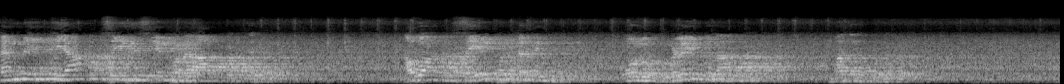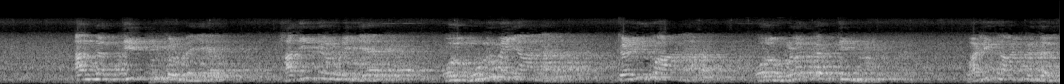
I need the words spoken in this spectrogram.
தன்னை தியாகம் செய்து செயல்பட ஆரம்பித்தது அவ்வாறு செயல்பட்டதின் ஒரு விளைவுதான் மதம் அந்த தீர்ப்புகளுடைய ஹதீதனுடைய ஒரு முழுமையான தெளிவான ஒரு விளக்கத்தின் வழிகாட்டுதல்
